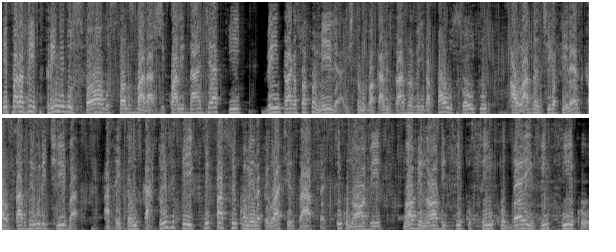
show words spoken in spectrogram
E para a vitrine dos fogos, fogos baratos de qualidade é aqui. Vem e traga sua família. Estamos localizados na Avenida Paulo Souto, ao lado da antiga Firese Calçados em Muritiba. Aceitamos cartões e Pix e faça sua encomenda pelo WhatsApp 759 9955 1025.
